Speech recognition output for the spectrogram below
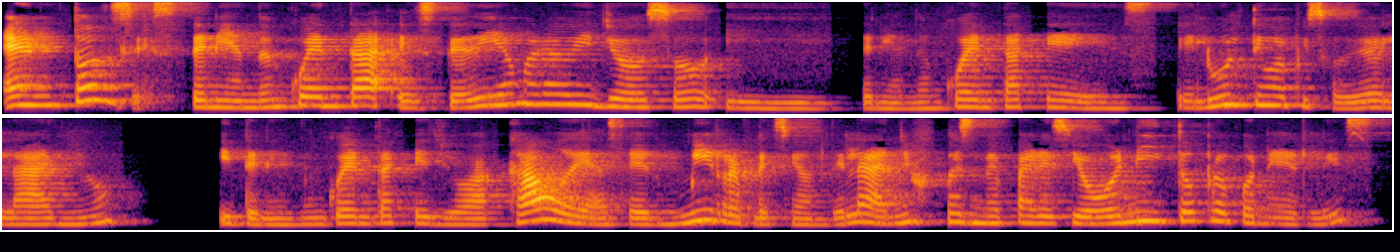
Entonces, teniendo en cuenta este día maravilloso y teniendo en cuenta que es el último episodio del año y teniendo en cuenta que yo acabo de hacer mi reflexión del año, pues me pareció bonito proponerles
